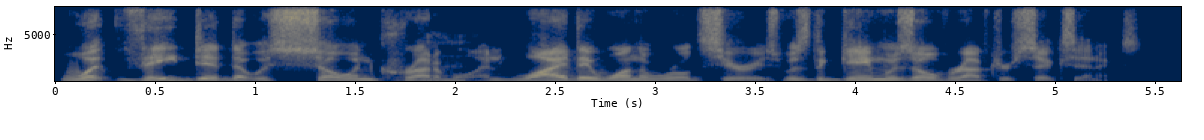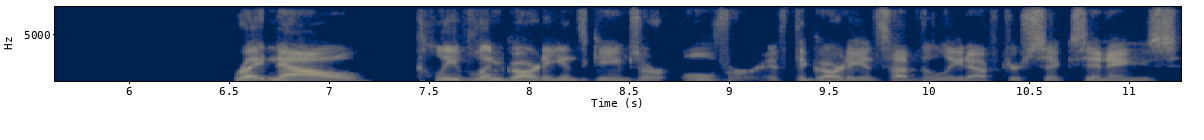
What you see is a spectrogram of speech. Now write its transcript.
what they did that was so incredible mm-hmm. and why they won the World Series was the game was over after six innings. Right now, Cleveland Guardians games are over if the Guardians have the lead after six innings.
